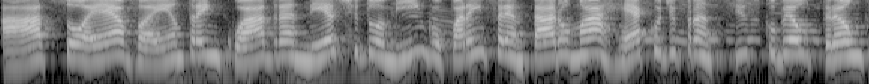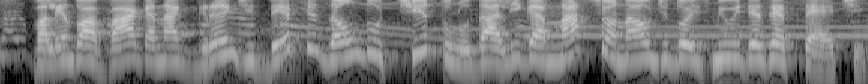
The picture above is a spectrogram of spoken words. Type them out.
A Soeva entra em quadra neste domingo para enfrentar o Marreco de Francisco Beltrão, valendo a vaga na grande decisão do título da Liga Nacional de 2017.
